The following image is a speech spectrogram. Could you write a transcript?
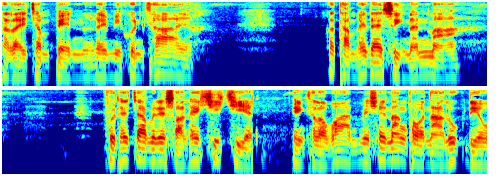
อะไรจำเป็นอะไรมีคุณค่า ก็ทำให้ได้สิ่งนั้นมาพุทธเจ้าไม่ได้สอนให้ขี้เกียจเป็นฆราวาสไม่ใช่นั่งภาวนาลูกเดียว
